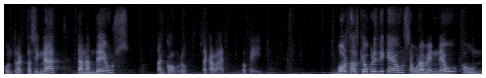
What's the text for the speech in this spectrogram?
Contracte signat, tant amb Déus, tant cobro, s'ha acabat, ok. Molts dels que ho critiqueu segurament aneu a un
